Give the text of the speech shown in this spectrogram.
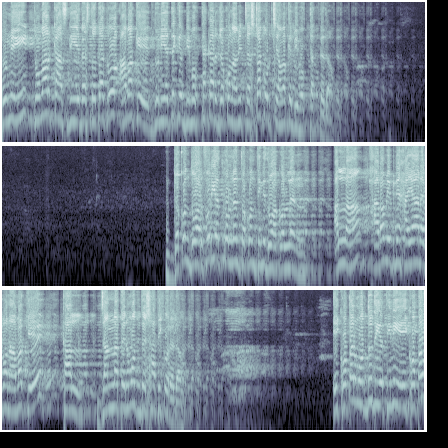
তুমি তোমার কাজ নিয়ে ব্যস্ত থাকো, আমাকে দুনিয়া থেকে বিমুখ থাকার যখন আমি চেষ্টা করছি, আমাকে বিমুখ থাকতে দাও। যখন দোয়ার ফরিয়াদ করলেন, তখন তিনি দোয়া করলেন, আল্লাহ হারাম ইবনে হায়ান এবং আমাকে কাল জান্নাতের মধ্যে সাথী করে দাও। এই কথার মধ্য দিয়ে তিনি এই কথাও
